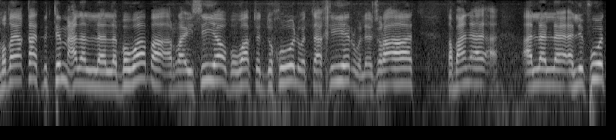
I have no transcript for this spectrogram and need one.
مضايقات بتتم على البوابة الرئيسية وبوابة الدخول والتأخير والإجراءات. طبعا اللي يفوت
